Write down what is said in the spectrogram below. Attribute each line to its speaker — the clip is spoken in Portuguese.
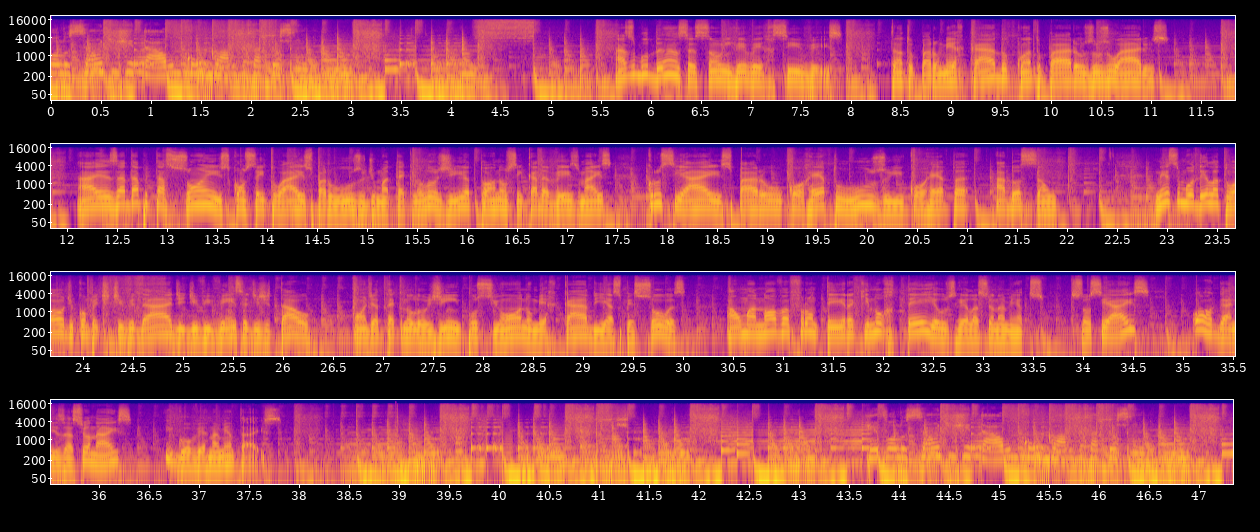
Speaker 1: Revolução Digital com Cláudio Patrocínio.
Speaker 2: As mudanças são irreversíveis, tanto para o mercado quanto para os usuários. As adaptações conceituais para o uso de uma tecnologia tornam-se cada vez mais cruciais para o correto uso e correta adoção. Nesse modelo atual de competitividade e de vivência digital, onde a tecnologia impulsiona o mercado e as pessoas, há uma nova fronteira que norteia os relacionamentos sociais, organizacionais e governamentais.
Speaker 1: Revolução Digital com Cláudio Patrocínio.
